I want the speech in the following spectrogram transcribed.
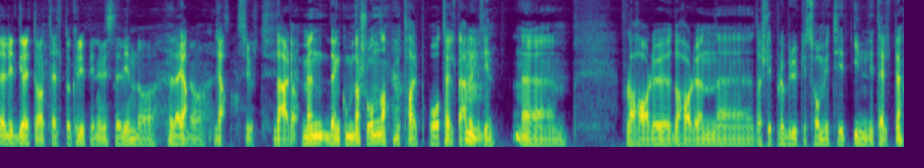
Det er litt greit å ha telt og krype inn i hvis det er vind og regn Ja, og litt ja. surt. Det er det. Men den kombinasjonen da, med tarp og telt er Mm. veldig fin. Eh, for da har, du, da har du en uh, Da slipper du å bruke så mye tid inni teltet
